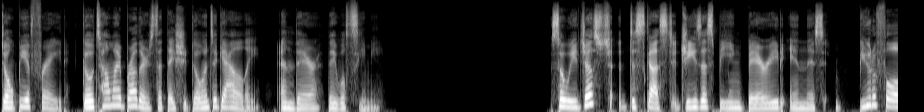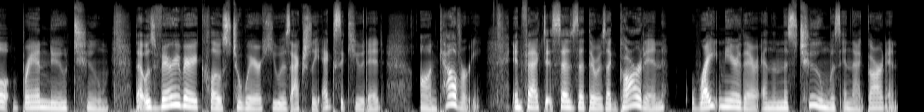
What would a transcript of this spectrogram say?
Don't be afraid. Go tell my brothers that they should go into Galilee and there they will see me. So, we just discussed Jesus being buried in this beautiful brand new tomb that was very, very close to where he was actually executed on Calvary. In fact, it says that there was a garden right near there, and then this tomb was in that garden.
